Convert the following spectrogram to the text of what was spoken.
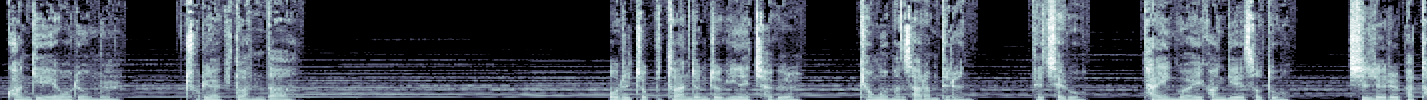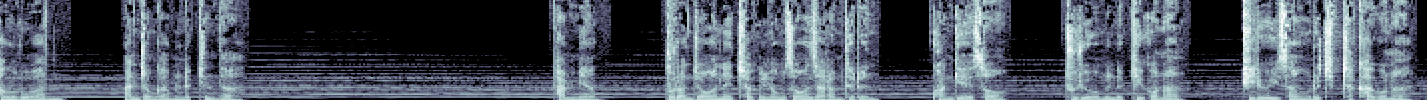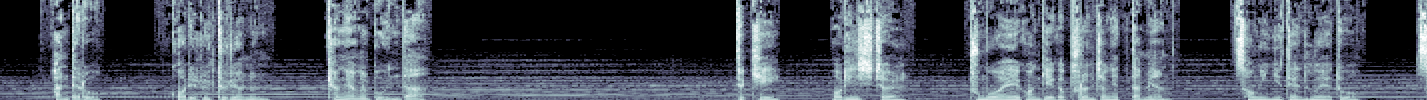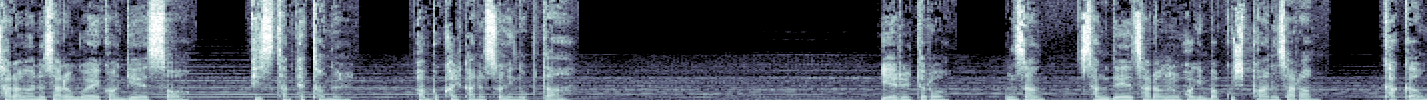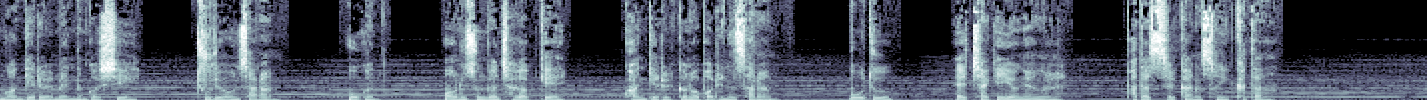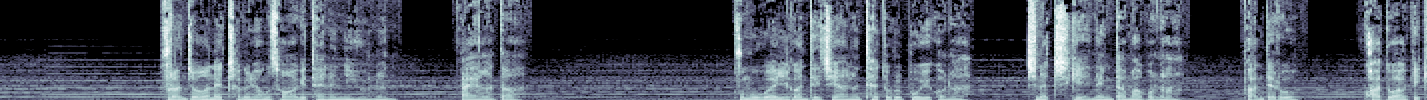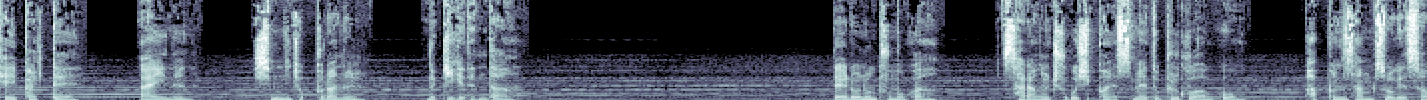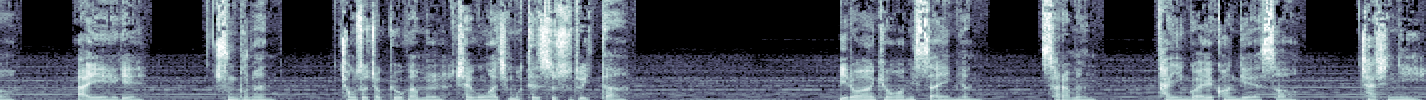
관계의 어려움을 초래하기도 한다. 어릴 적부터 안정적인 애착을 경험한 사람들은 대체로 타인과의 관계에서도 신뢰를 바탕으로 한 안정감을 느낀다. 반면 불안정한 애착을 형성한 사람들은 관계에서 두려움을 느끼거나 필요 이상으로 집착하거나 반대로 거리를 두려는 경향을 보인다. 특히 어린 시절 부모와의 관계가 불안정했다면 성인이 된 후에도 사랑하는 사람과의 관계에서 비슷한 패턴을 반복할 가능성이 높다. 예를 들어 항상 상대의 사랑을 확인받고 싶어 하는 사람, 가까운 관계를 맺는 것이 두려운 사람, 혹은 어느 순간 차갑게 관계를 끊어버리는 사람, 모두 애착의 영향을 받았을 가능성이 크다. 불안정한 애착을 형성하게 되는 이유는 다양하다. 부모가 일관되지 않은 태도를 보이거나 지나치게 냉담하거나 반대로 과도하게 개입할 때 아이는 심리적 불안을 느끼게 된다. 때로는 부모가 사랑을 주고 싶어 했음에도 불구하고 바쁜 삶 속에서 아이에게 충분한 정서적 교감을 제공하지 못했을 수도 있다. 이러한 경험이 쌓이면 사람은 타인과의 관계에서 자신이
